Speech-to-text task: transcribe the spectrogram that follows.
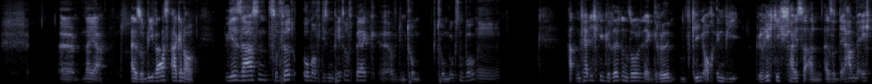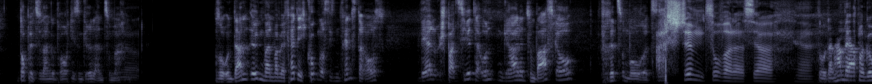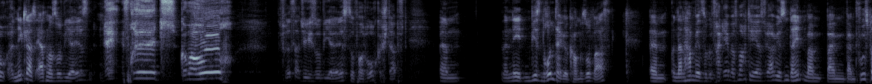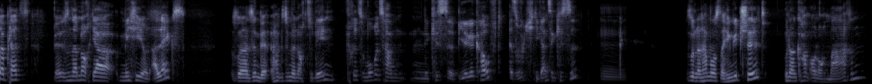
äh, naja, also wie war's? Ah, genau. Wir saßen zu viert oben auf diesem Petersberg, äh, auf dem Turm, Turm Luxemburg, Mhm. hatten fertig gegrillt und so. Der Grill ging auch irgendwie richtig scheiße an. Also, der haben wir echt doppelt so lange gebraucht, diesen Grill anzumachen. Ja. So, und dann irgendwann waren wir fertig, gucken aus diesem Fenster raus. Wer spaziert da unten gerade zum Wasgau? Fritz und Moritz. Ach, stimmt, so war das, ja. ja. So, dann haben wir erstmal Niklas erstmal so wie er ist. Nee, Fritz, komm mal hoch. Fritz natürlich so wie er ist, sofort hochgestapft. Ähm, nee, wir sind runtergekommen, so war's. Ähm, und dann haben wir so gefragt, ja, was macht ihr jetzt? Ja, wir sind da hinten beim, beim, beim Fußballplatz. Wir sind dann noch, ja, Michi und Alex. So, dann sind wir, haben- sind wir noch zu denen. Fritz und Moritz haben eine Kiste Bier gekauft. Also wirklich die ganze Kiste. Hm. So, dann haben wir uns da hingechillt. Und dann kam auch noch Maren.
